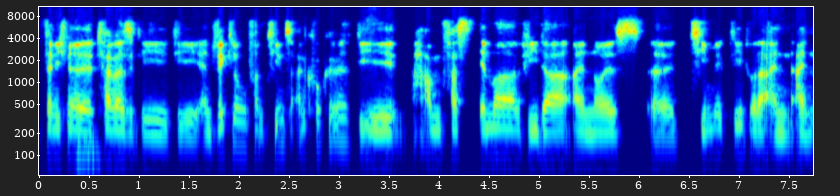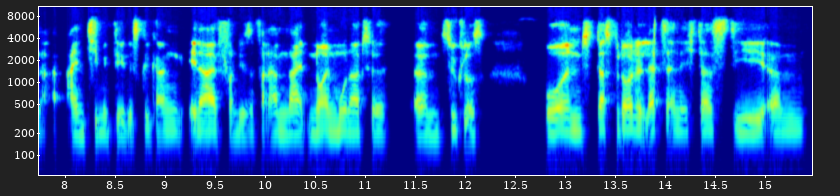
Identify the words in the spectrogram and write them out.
wenn ich mir teilweise die, die Entwicklung von Teams angucke, die haben fast immer wieder ein neues äh, Teammitglied oder ein, ein, ein Teammitglied ist gegangen innerhalb von diesem von einem neun Monate ähm, Zyklus. Und das bedeutet letztendlich, dass die ähm,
